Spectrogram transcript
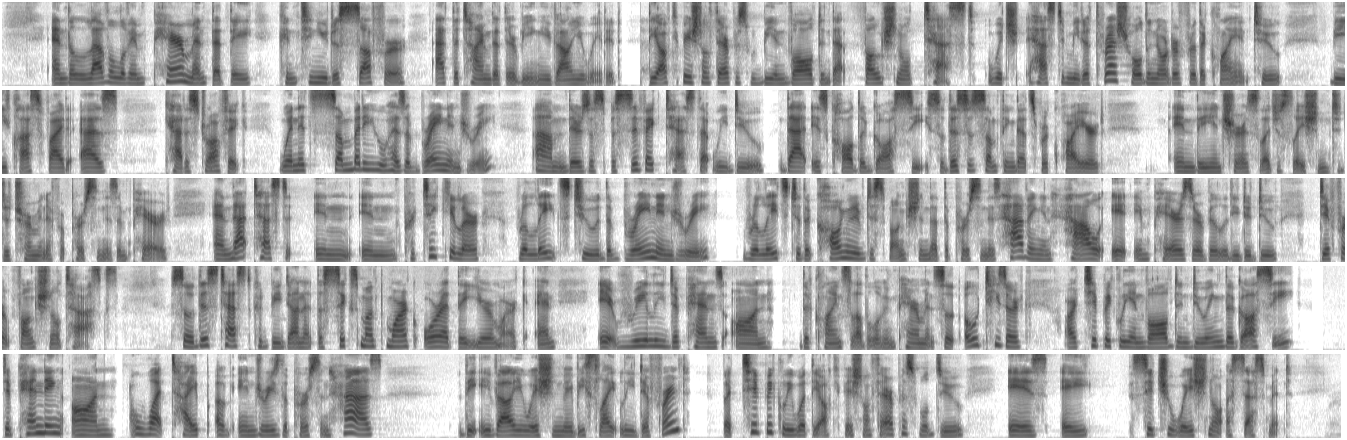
and the level of impairment that they continue to suffer at the time that they're being evaluated. The occupational therapist would be involved in that functional test, which has to meet a threshold in order for the client to be classified as catastrophic. When it's somebody who has a brain injury, um, there's a specific test that we do that is called a GOS-E. So this is something that's required in the insurance legislation to determine if a person is impaired. And that test in in particular relates to the brain injury, relates to the cognitive dysfunction that the person is having and how it impairs their ability to do different functional tasks. So this test could be done at the 6 month mark or at the year mark and it really depends on the client's level of impairment. So OTs are are typically involved in doing the GOS-E. Depending on what type of injuries the person has, the evaluation may be slightly different. But typically, what the occupational therapist will do is a situational assessment.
